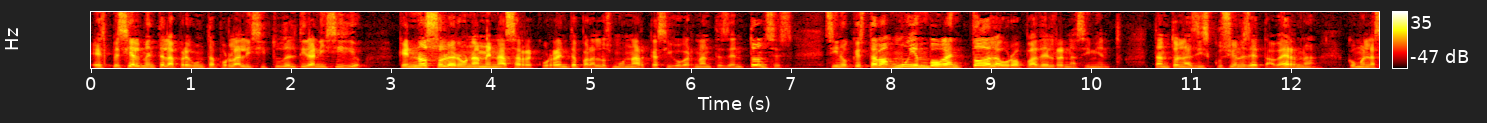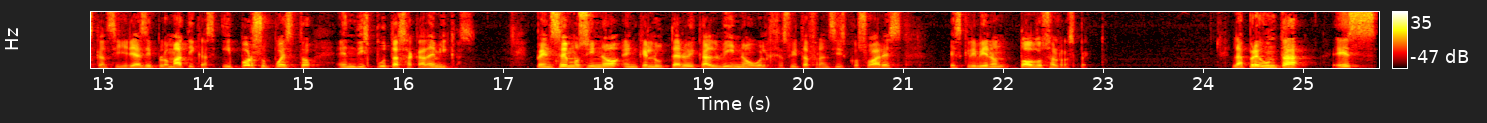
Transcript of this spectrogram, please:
especialmente la pregunta por la licitud del tiranicidio, que no solo era una amenaza recurrente para los monarcas y gobernantes de entonces, sino que estaba muy en boga en toda la Europa del Renacimiento, tanto en las discusiones de taberna como en las cancillerías diplomáticas y, por supuesto, en disputas académicas. Pensemos, si no, en que Lutero y Calvino o el jesuita Francisco Suárez escribieron todos al respecto. La pregunta es,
